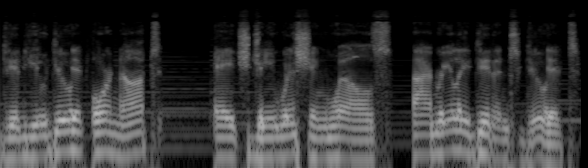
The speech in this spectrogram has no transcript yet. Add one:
did you do it or not? HG Wishing Wells, I really didn't do it.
